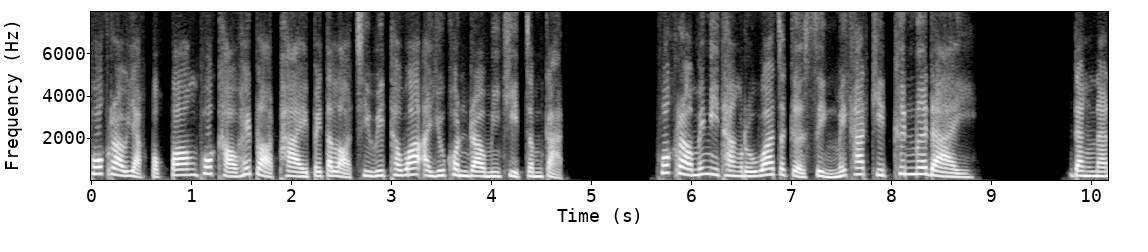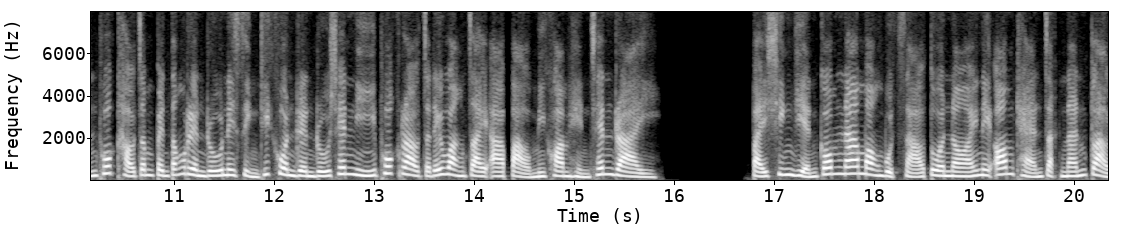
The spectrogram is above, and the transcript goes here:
พวกเราอยากปกป้อง พวกเขาให้ปลอดภัยไปตลอดชีวิตทว่าอายุคนเรามีขีดจำกัด พวกเราไม่มีทางรู้ว่าจะเกิดสิ่งไม่คาดคิดขึ้นเมื่อใด ดังนั้นพวกเขาจำเป็นต้องเรียนรู้ในสิ่งที่ควรเรียนรู้เช่นนี้ พวกเราจะได้วางใจอาเป่ามีความเห็นเช่นไร ไปชิงเหยียนก้มหน้ามองบุตรสาวตัวน้อยในอ้อมแขนจากนั้นกล่าว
